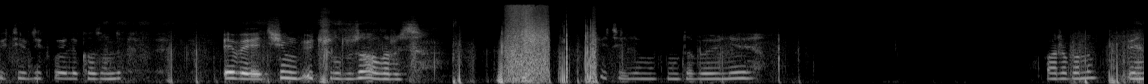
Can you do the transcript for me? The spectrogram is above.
bitirdik. Böyle kazandık. Evet şimdi 3 yıldızı alırız. Geçelim bunu da böyle. Arabanı ben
